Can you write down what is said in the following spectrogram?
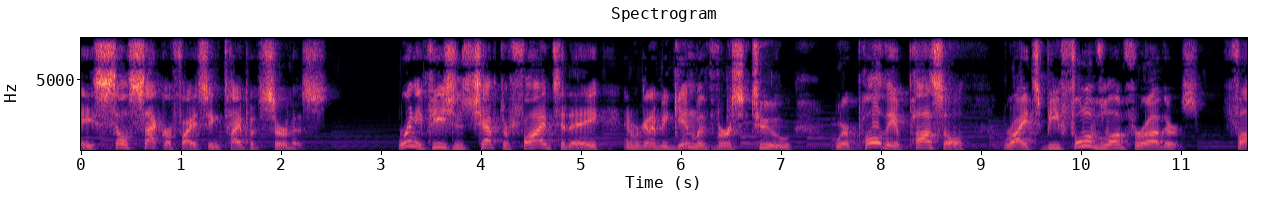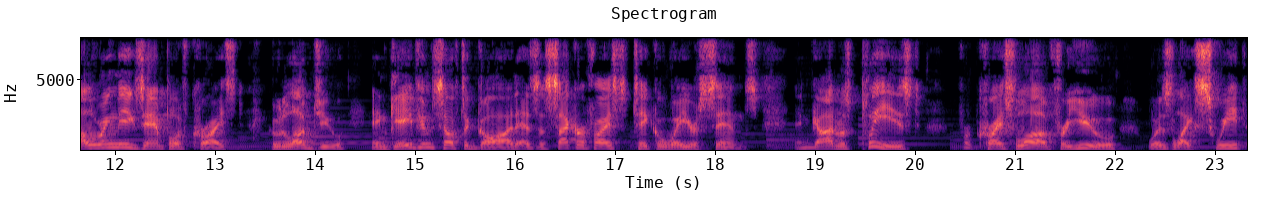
a self sacrificing type of service. We're in Ephesians chapter 5 today, and we're going to begin with verse 2, where Paul the Apostle writes, Be full of love for others following the example of Christ, who loved you and gave himself to God as a sacrifice to take away your sins. And God was pleased, for Christ's love for you was like sweet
